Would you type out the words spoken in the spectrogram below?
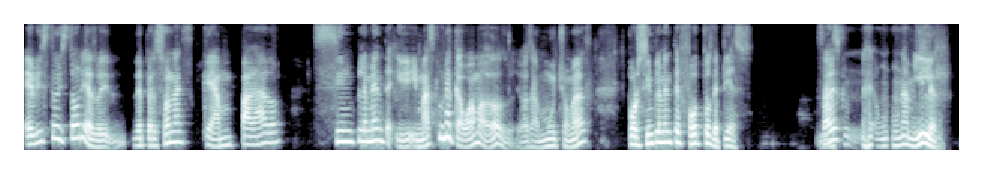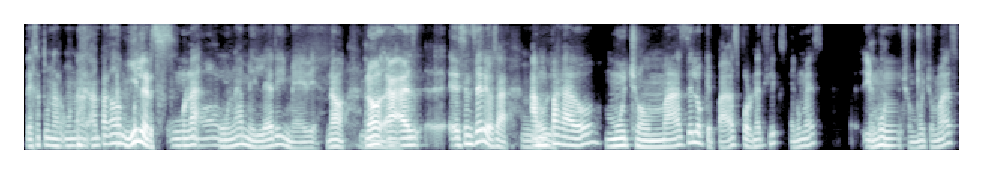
he visto historias, güey, de personas que han pagado simplemente, y, y más que una caguama o dos, güey, o sea, mucho más, por simplemente fotos de pies. ¿Sabes? Una Miller, déjate una, una han pagado Millers. Una, No, una Miller y media. No, No, no, es, es en serio, o sea, han doble. pagado mucho más de lo que pagas por Netflix en un mes. Y Neta. mucho, mucho más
